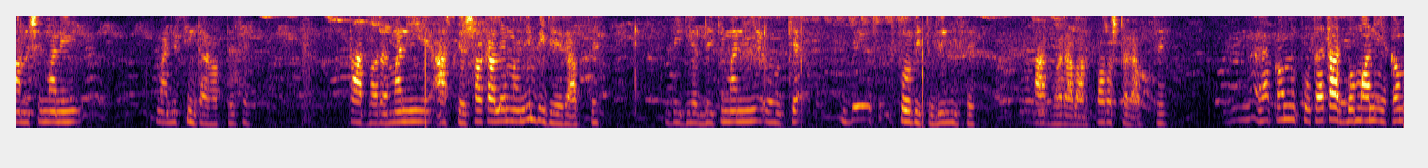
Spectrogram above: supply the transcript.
মানুষের মানে মানে চিন্তা করতেছে তারপরে মানে আজকে সকালে মানে ভিডিও আসছে। ভিডিও দেখি মানে ছবি তুলে নিছে। তারপর আবার ফরেস্টার আসছে। এখন কোথায় থাকব মানে এখন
